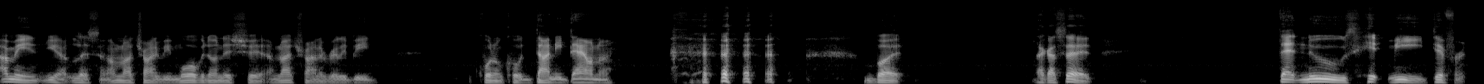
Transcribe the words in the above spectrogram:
I mean, you know, listen, I'm not trying to be morbid on this shit. I'm not trying to really be quote unquote Donnie Downer. But like I said, that news hit me different.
